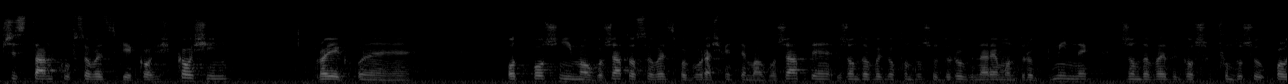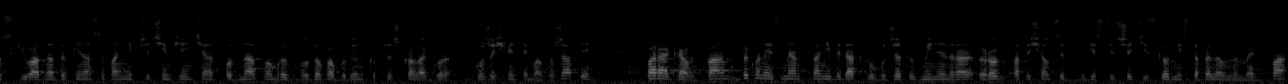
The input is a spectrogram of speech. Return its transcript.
przystanku w sołectwie Kosin projekt e, Odpocznij Małgorzato, sołectwo Góra Święte Małgorzaty, Rządowego Funduszu Dróg na remont dróg gminnych, Rządowego Sz- Funduszu Polski Ład na dofinansowanie przedsięwzięcia pod nazwą rozbudowa budynku przedszkola w Górze Świętej Małgorzaty. Paragraf 2. Dokonuje zmian w planie wydatków budżetu gminy na rok 2023 zgodnie z tabelą nr 2.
